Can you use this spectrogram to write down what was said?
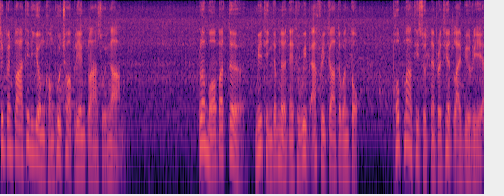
จึงเป็นปลาที่นิยมของผู้ชอบเลี้ยงปลาสวยงาม ปลาหมอบัตเตอร์มีถิ่นกำเนิดในทวีปแอฟริกาตะวันตก พบมากที่สุดในประเทศไลบีเรีย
